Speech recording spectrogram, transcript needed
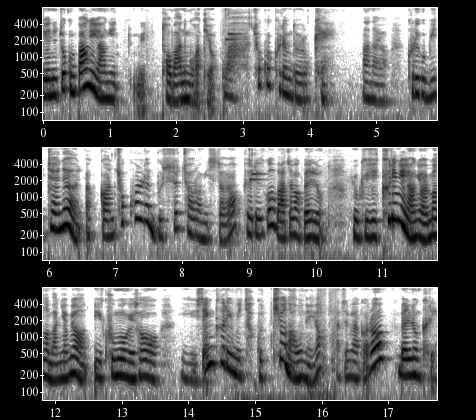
얘는 조금 빵의 양이 더 많은 것 같아요. 와, 초코 크림도 이렇게 많아요. 그리고 밑에는 약간 초콜릿 무스처럼 있어요. 그리고 마지막 멜론. 여기 크림의 양이 얼마나 많냐면 이 구멍에서 이 생크림이 자꾸 튀어나오네요. 마지막으로 멜론 크림.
